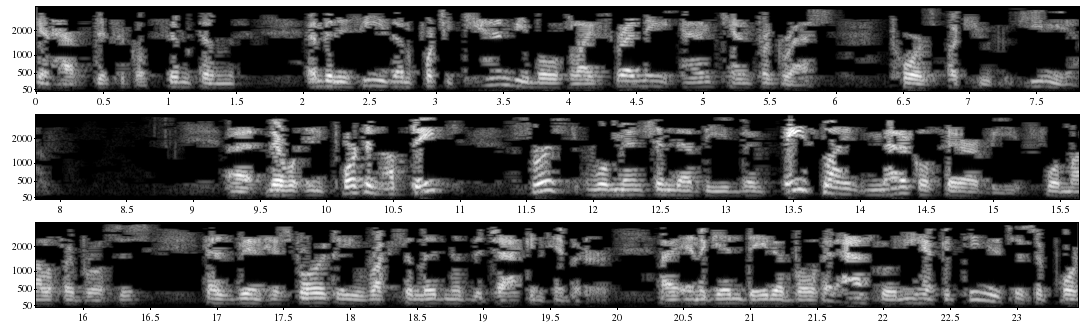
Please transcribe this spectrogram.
can have difficult symptoms, and the disease unfortunately can be both life-threatening and can progress towards acute leukemia. Uh, there were important updates. First, we'll mention that the, the baseline medical therapy for myelofibrosis has been historically ruxolitinib, the JAK inhibitor. Uh, and again, data both at ASCO and EHA continues to support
